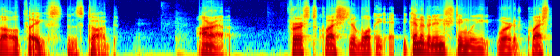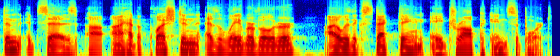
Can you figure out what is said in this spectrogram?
Oh, thanks. It's God. All right. First question, well, kind of an interestingly worded question. It says, uh, I have a question as a Labour voter. I was expecting a drop in support.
